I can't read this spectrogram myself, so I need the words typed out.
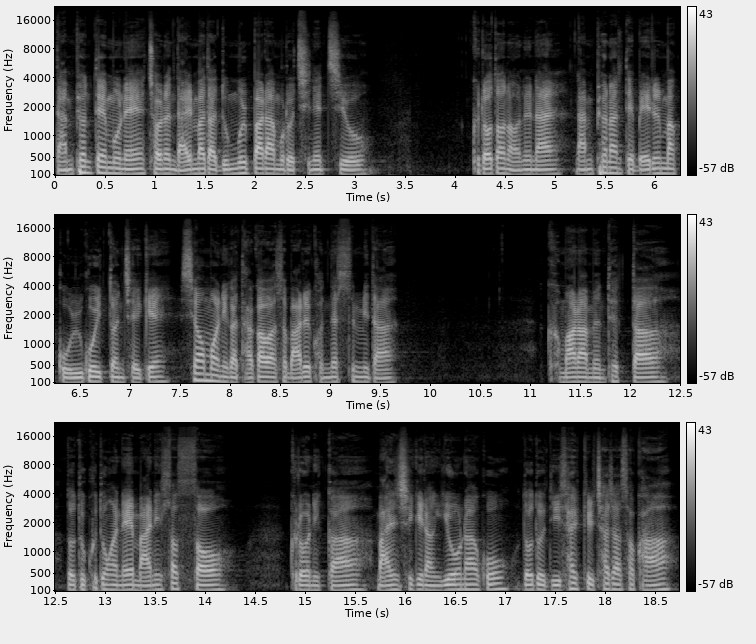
남편 때문에 저는 날마다 눈물바람으로 지냈지요. 그러던 어느 날 남편한테 매를 맞고 울고 있던 제게 시어머니가 다가와서 말을 건넸습니다. 그만하면 됐다. 너도 그동안 애 많이 썼어. 그러니까 만식이랑 이혼하고 너도 네 살 길 찾아서 가.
